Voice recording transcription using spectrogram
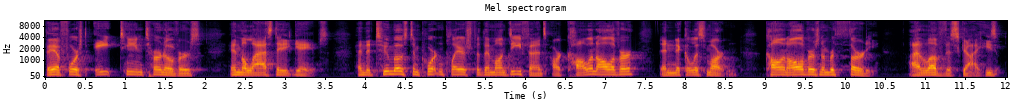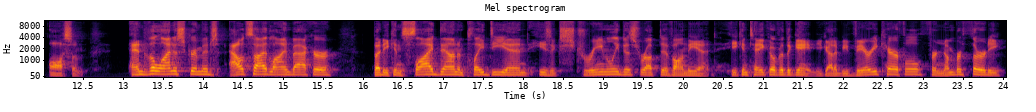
They have forced 18 turnovers in the last eight games. And the two most important players for them on defense are Collin Oliver and Nicholas Martin. Collin Oliver's number 30. I love this guy. He's awesome. End of the line of scrimmage, outside linebacker, but he can slide down and play D end. He's extremely disruptive on the end. He can take over the game. You got to be very careful for number 30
